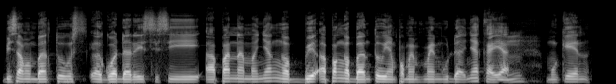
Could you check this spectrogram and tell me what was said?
bisa membantu eh, gua dari sisi apa namanya nge apa ngebantu yang pemain-pemain mudanya kayak Hmm. mungkin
